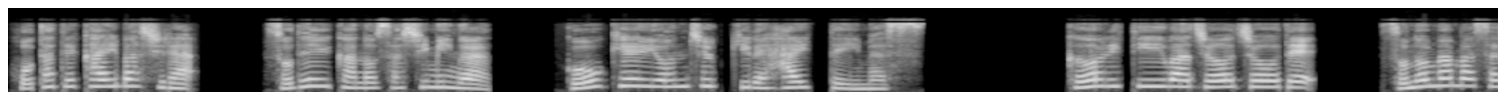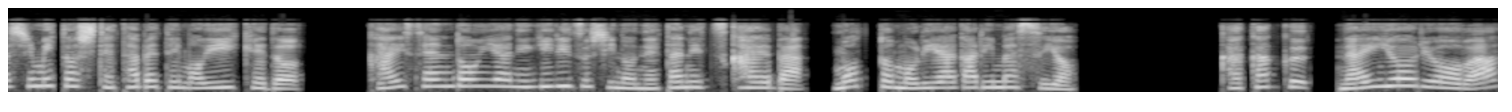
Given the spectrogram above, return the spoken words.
ホタテ貝柱、ソデイカの刺身が合計40切れ入っています。クオリティは上々で、そのまま刺身として食べてもいいけど、海鮮丼や握り寿司のネタに使えばもっと盛り上がりますよ。価格、内容量は？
